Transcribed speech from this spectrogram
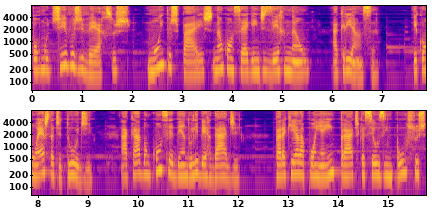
Por motivos diversos, muitos pais não conseguem dizer não à criança. E com esta atitude, acabam concedendo liberdade para que ela ponha em prática seus impulsos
